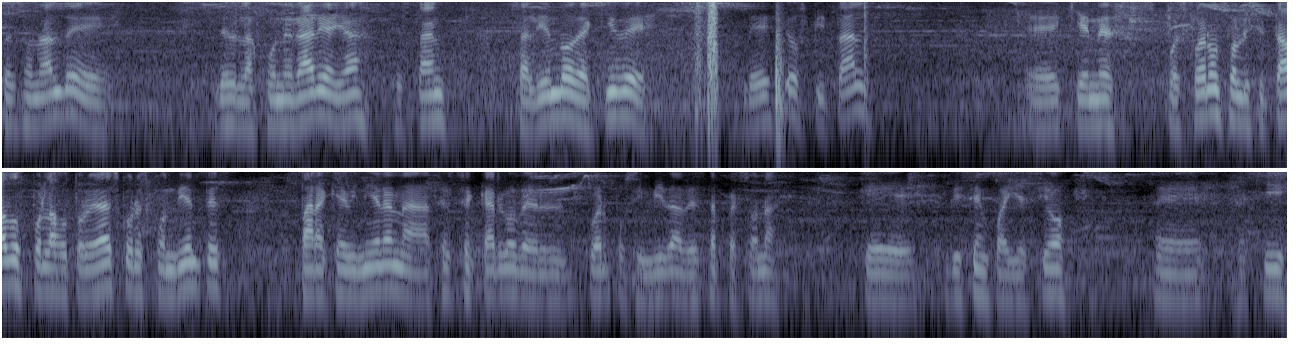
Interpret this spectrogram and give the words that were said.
Personal de, la funeraria ya están saliendo de aquí de, este hospital, eh, quienes pues fueron solicitados por las autoridades correspondientes para que vinieran a hacerse cargo del cuerpo sin vida de esta persona que dicen falleció eh, aquí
